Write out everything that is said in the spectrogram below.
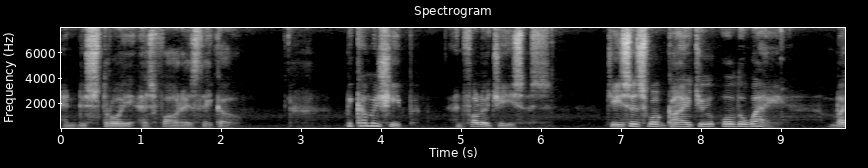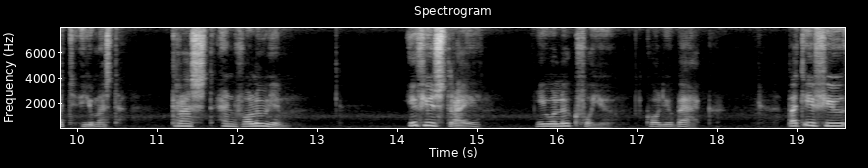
and destroy as far as they go. Become a sheep and follow Jesus. Jesus will guide you all the way, but you must trust and follow him. If you stray, he will look for you, call you back. But if you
